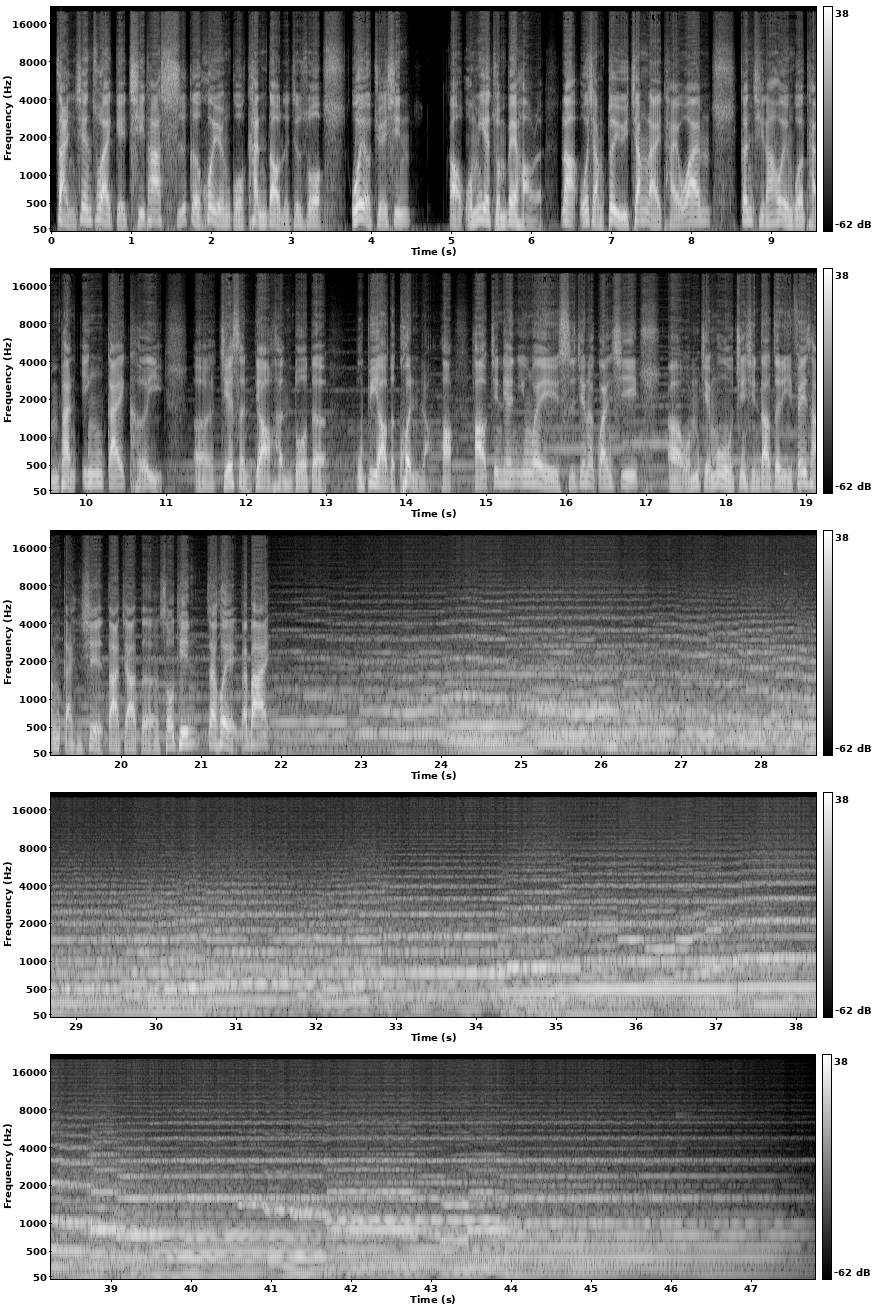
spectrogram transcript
展现出来给其他十个会员国看到的，就是说我有决心，好，我们也准备好了。那我想，对于将来台湾跟其他会员国的谈判，应该可以呃节省掉很多的。不必要的困扰，好，好，今天因为时间的关系，呃，我们节目进行到这里，非常感谢大家的收听，再会，拜拜。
